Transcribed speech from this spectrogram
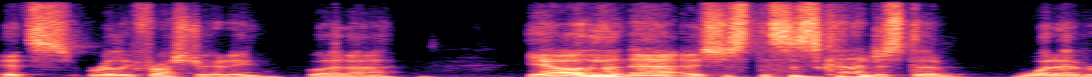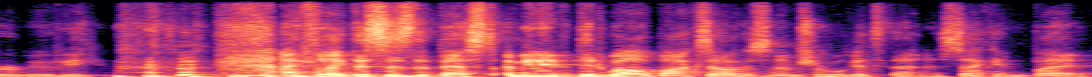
It's really frustrating, but uh, yeah, other than that, it's just this is kind of just a whatever movie. I feel like this is the best. I mean, it did well at box office, and I'm sure we'll get to that in a second. But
